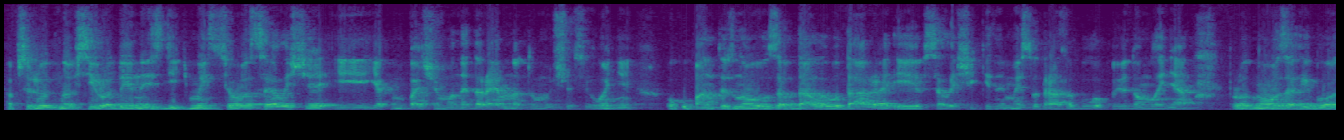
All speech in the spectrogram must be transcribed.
абсолютно всі родини з дітьми з цього селища. І як ми бачимо, недаремно, тому що сьогодні окупанти знову завдали удара, і в селищі Кізимис одразу було повідомлення про одного загиблого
